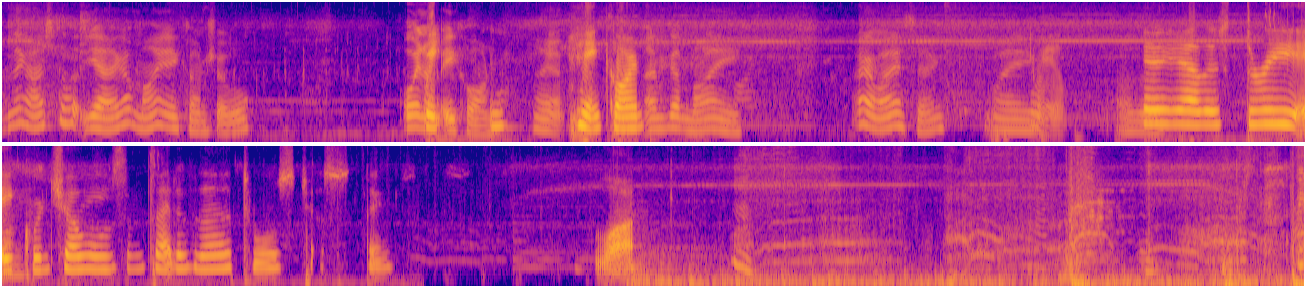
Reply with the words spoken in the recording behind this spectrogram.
I think I still yeah I got my acorn shovel. Oh wait, Wait, acorn. Mm. Oh, I got, Acorn. I've got my. I got my thing. My. Yeah, other- yeah, there's three One. acorn shovels inside of the tools chest thing. Lot. Be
